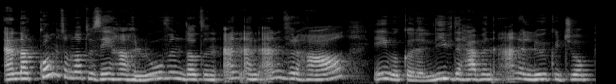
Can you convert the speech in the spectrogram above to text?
En dat komt omdat we zijn gaan geloven dat een en-en-en verhaal, we kunnen liefde hebben en een leuke job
